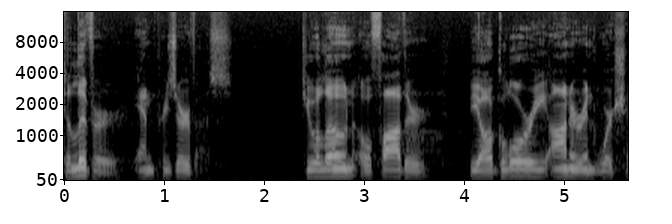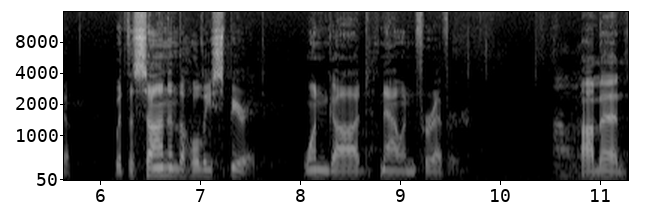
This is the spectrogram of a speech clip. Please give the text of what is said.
deliver and preserve us. To you alone, O Father, be all glory, honor, and worship, with the Son and the Holy Spirit, one God, now and forever. Amen.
